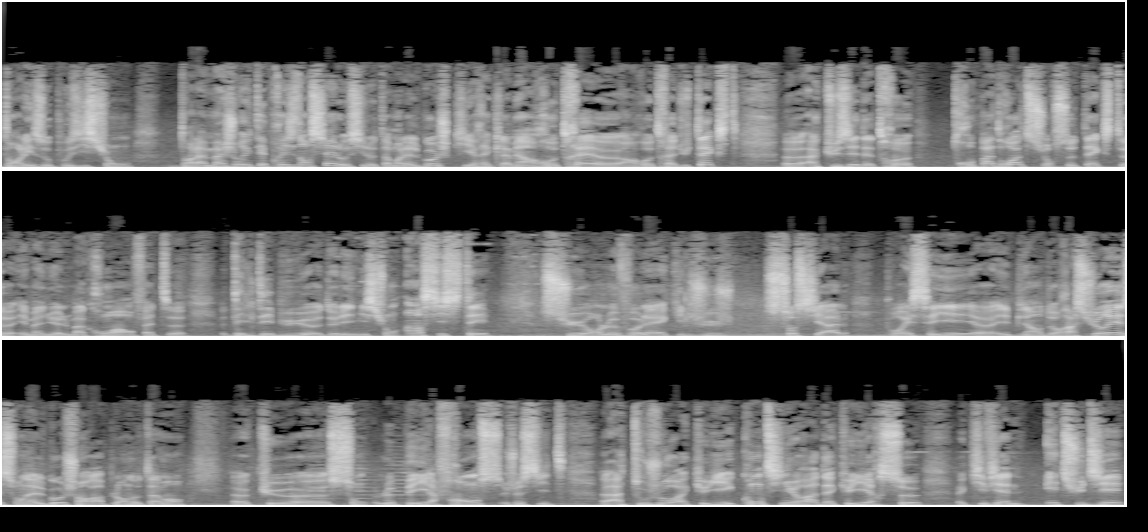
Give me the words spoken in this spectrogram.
dans les oppositions, dans la majorité présidentielle aussi, notamment l'aile gauche, qui réclamait un retrait, euh, du texte, euh, accusé d'être trop à droite sur ce texte, Emmanuel Macron a en fait, euh, dès le début euh, de l'émission, insisté sur le volet qu'il juge social pour essayer euh, eh bien, de rassurer son aile gauche en rappelant notamment que son, le pays, la France, je cite, a toujours accueilli et continuera d'accueillir ceux qui viennent étudier,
